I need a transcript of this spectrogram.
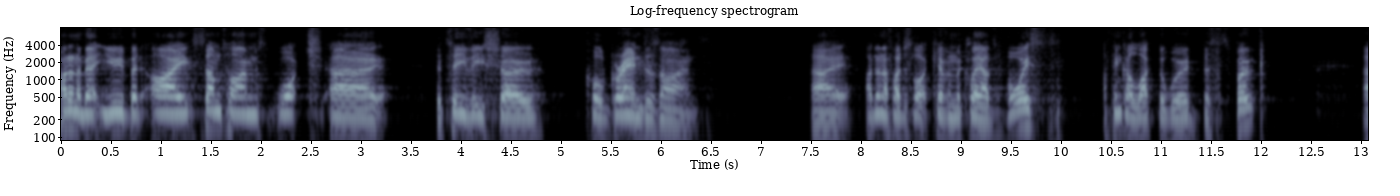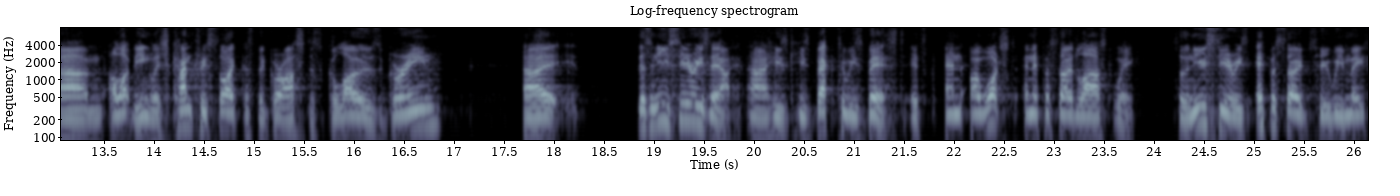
I don't know about you, but I sometimes watch uh, the TV show called Grand Designs. Uh, I don't know if I just like Kevin McCloud's voice. I think I like the word bespoke. Um, I like the English countryside because the grass just glows green. Uh, there's a new series out. Uh, he's, he's back to his best. It's, and I watched an episode last week. So the new series, episode two, we meet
